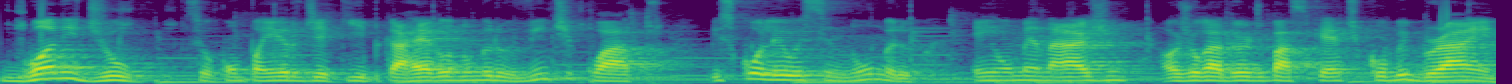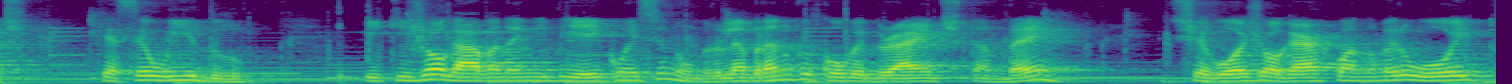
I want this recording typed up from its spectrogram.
Guaniju, seu companheiro de equipe, carrega o número 24. Escolheu esse número em homenagem ao jogador de basquete Kobe Bryant, que é seu ídolo e que jogava na NBA com esse número. Lembrando que o Kobe Bryant também chegou a jogar com a número 8.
